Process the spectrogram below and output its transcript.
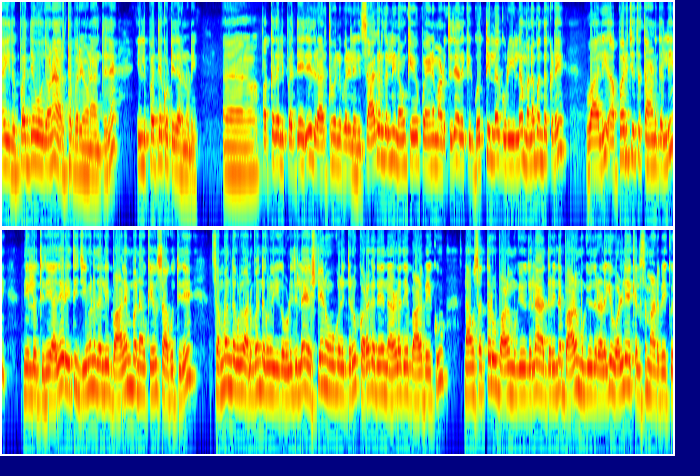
ಐದು. ಪದ್ಯ ಓದೋಣ, ಅರ್ಥ ಬರೆಯೋಣ ಅಂತಿದೆ. ಇಲ್ಲಿ ಪದ್ಯ ಕೊಟ್ಟಿದ್ದಾರೆ ನೋಡಿ. ಪಕ್ಕದಲ್ಲಿ ಪದ್ಯ ಇದೆ, ಇದರ ಅರ್ಥವನ್ನು ಬರೆಯಲಾಗಿದೆ ಸಾಗರದಲ್ಲಿ ನೌಕೆಯು ಪಯಣ ಮಾಡುತ್ತಿದೆ, ಅದಕ್ಕೆ ಗೊತ್ತಿಲ್ಲ ಗುರಿ ಇಲ್ಲ ಮನಬಂದ ಕಡೆ ವಾಲಿ, ಅಪರಿಚಿತ ತಾಣದಲ್ಲಿ ನಿಲ್ಲುತ್ತಿದೆ. ಅದೇ ರೀತಿ ಜೀವನದಲ್ಲಿ ಬಾಳೆಂಬ ನೌಕೆಯು ಸಾಗುತ್ತಿದೆ. ಸಂಬಂಧಗಳು, ಅನುಬಂಧಗಳು ಈಗ ಉಳಿದಿಲ್ಲ. ಎಷ್ಟೇ ನೋವುಗಳಿದ್ದರೂ ಕೊರಗದೆ, ನರಳದೆ ಬಾಳಬೇಕು. ನಾವು ಸತ್ತರೂ ಬಾಳು ಮುಗಿಯುವುದಿಲ್ಲ, ಆದ್ದರಿಂದ ಬಾಳು ಮುಗಿಯುವುದರೊಳಗೆ ಒಳ್ಳೆಯ ಕೆಲಸ ಮಾಡಬೇಕು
